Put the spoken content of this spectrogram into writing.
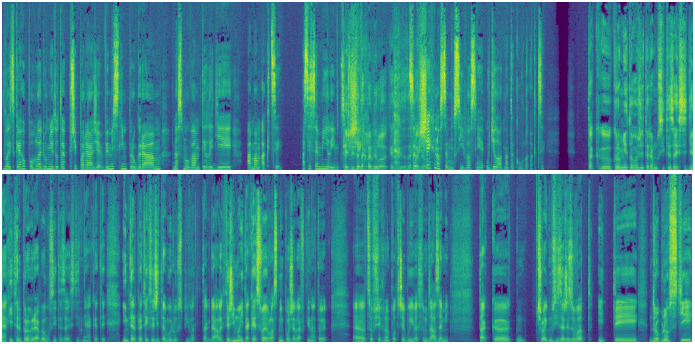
Z laického pohledu mě to tak připadá, že vymyslím program, nasmouvám ty lidi a mám akci. Asi se mýlím. Co Kež by to takhle bylo. Kež by to takhle co všechno bylo. se musí vlastně udělat na takovouhle akci? Tak eh, kromě toho, že teda musíte zajistit nějaký ten program a musíte zajistit nějaké ty interprety, kteří tam budou zpívat a tak dále, kteří mají také svoje vlastní požadavky na to, jak, eh, co všechno potřebují ve svém zázemí, tak eh, člověk musí zařizovat i ty drobnosti,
